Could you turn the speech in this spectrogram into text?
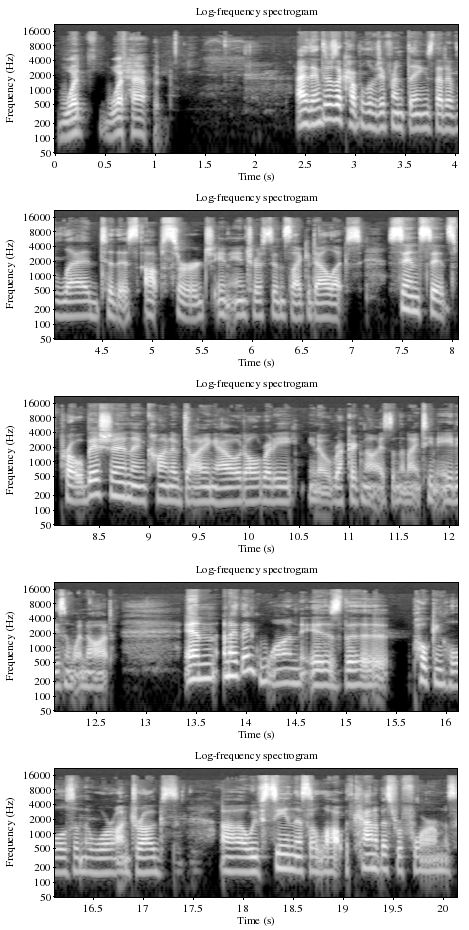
what, what happened? I think there's a couple of different things that have led to this upsurge in interest in psychedelics since its prohibition and kind of dying out already, you know, recognized in the 1980s and whatnot. And and I think one is the poking holes in the war on drugs. Uh, we've seen this a lot with cannabis reforms.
